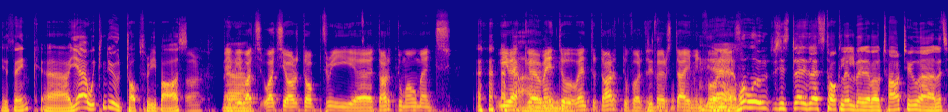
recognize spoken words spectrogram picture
you think? Uh, yeah, we can do top three bars. Or maybe Uh, what's what's your top three uh, Tartu moments? Vivek I uh, went to went to Tartu for the Did- first time in four Yeah, years. well, we'll just let, let's talk a little bit about Tartu. Uh, let's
